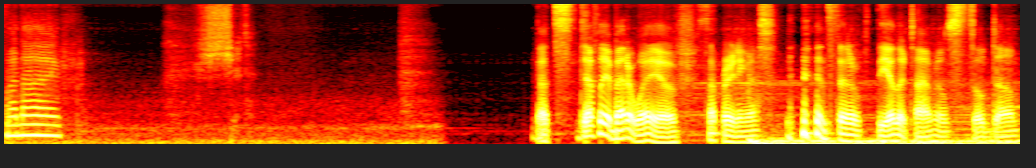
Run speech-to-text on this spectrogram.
my knife. Shit. That's definitely a better way of separating us. Instead of the other time, it was still dumb.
